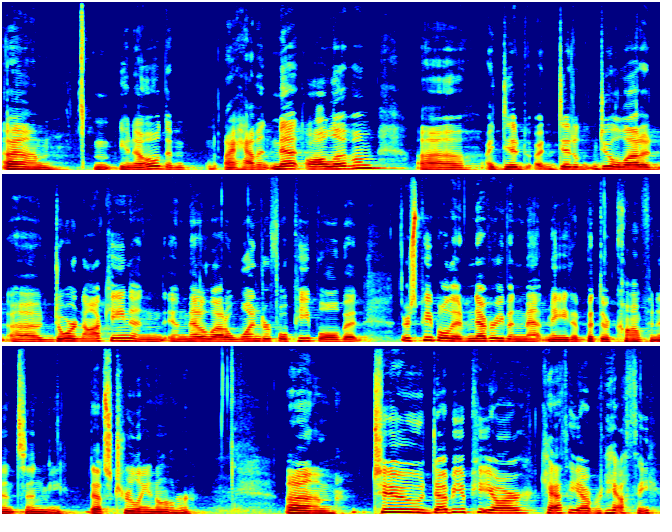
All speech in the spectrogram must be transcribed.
Um, you know, the, I haven't met all of them. Uh, I did, I did do a lot of uh, door knocking and, and met a lot of wonderful people, but there's people that have never even met me that put their confidence in me. That's truly an honor. Um, to WPR, Kathy Abernathy.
